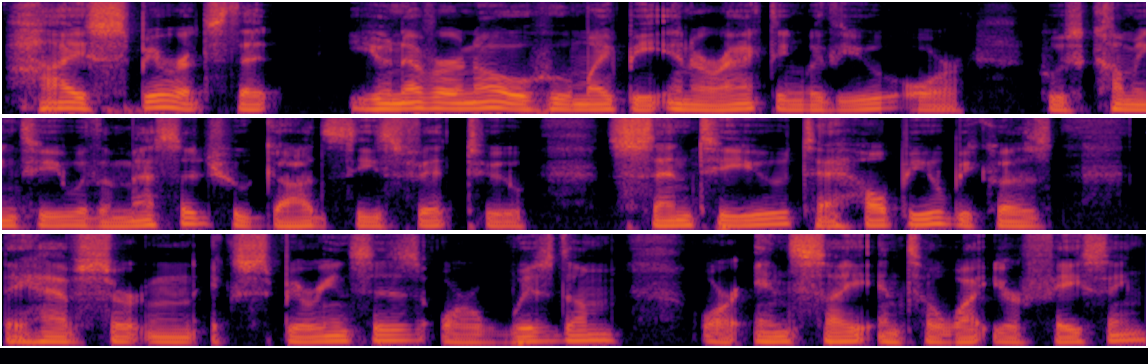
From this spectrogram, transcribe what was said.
high spirits that you never know who might be interacting with you or who's coming to you with a message, who God sees fit to send to you to help you because they have certain experiences or wisdom or insight into what you're facing.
